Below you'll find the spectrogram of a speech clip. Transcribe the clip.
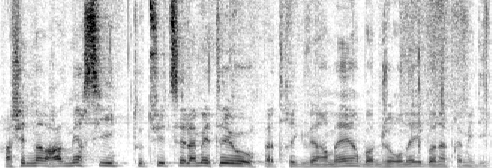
Rachid Malrad, merci. Tout de suite, c'est la météo. Patrick Vermeer, bonne journée, bon après-midi.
